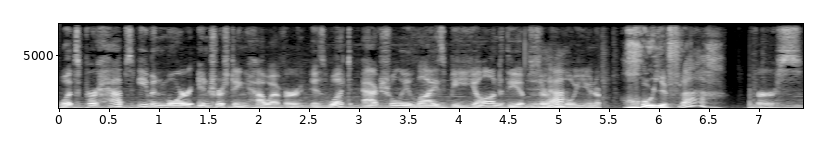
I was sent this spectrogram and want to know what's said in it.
What's perhaps even more interesting, however, is what actually lies beyond the observable Goeie vraag. universe.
